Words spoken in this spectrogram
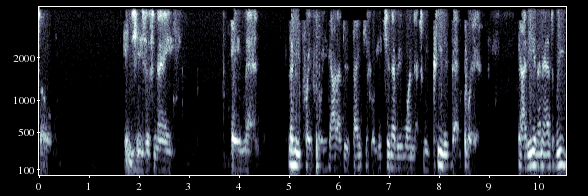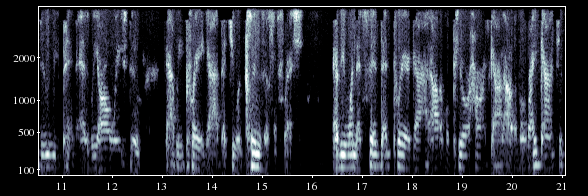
soul. In Jesus' name, amen. Let me pray for you. God, I do thank you for each and every one that's repeated that prayer. God, even as we do repent, as we always do, God, we pray, God, that you would cleanse us afresh. Everyone that said that prayer, God, out of a pure heart, God, out of a right conscience,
